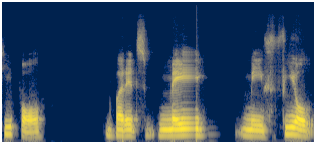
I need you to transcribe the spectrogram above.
people, but it's made me feel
